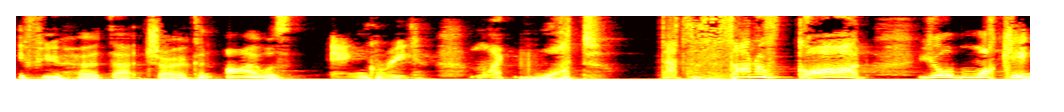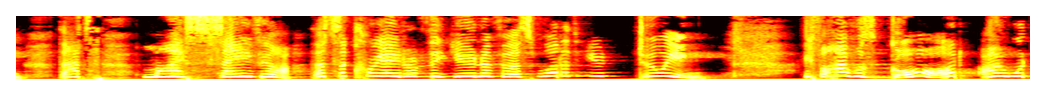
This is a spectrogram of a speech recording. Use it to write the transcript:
if you heard that joke? And I was angry. I'm like, what? That's the son of God you're mocking. That's my savior. That's the creator of the universe. What are you doing? If I was God, I would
